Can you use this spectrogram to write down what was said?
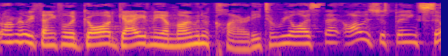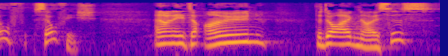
But I'm really thankful that God gave me a moment of clarity to realize that I was just being self, selfish. And I needed to own the diagnosis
